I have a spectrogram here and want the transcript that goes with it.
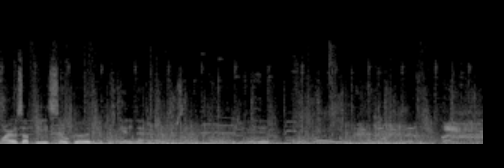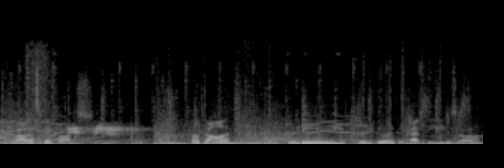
Mario's up B so good at just getting that extra percent when you need it. Wow, that's a dead box. Now Don, pretty, pretty good at these, um,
